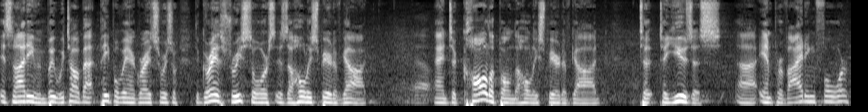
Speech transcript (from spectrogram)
it's not even. We talk about people being a greatest resource. The greatest resource is the Holy Spirit of God, and to call upon the Holy Spirit of God to, to use us uh, in providing for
